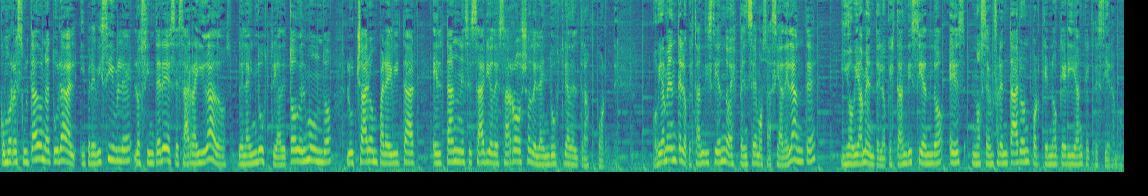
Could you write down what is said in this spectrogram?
como resultado natural y previsible, los intereses arraigados de la industria de todo el mundo lucharon para evitar el tan necesario desarrollo de la industria del transporte. Obviamente lo que están diciendo es pensemos hacia adelante y obviamente lo que están diciendo es nos enfrentaron porque no querían que creciéramos.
